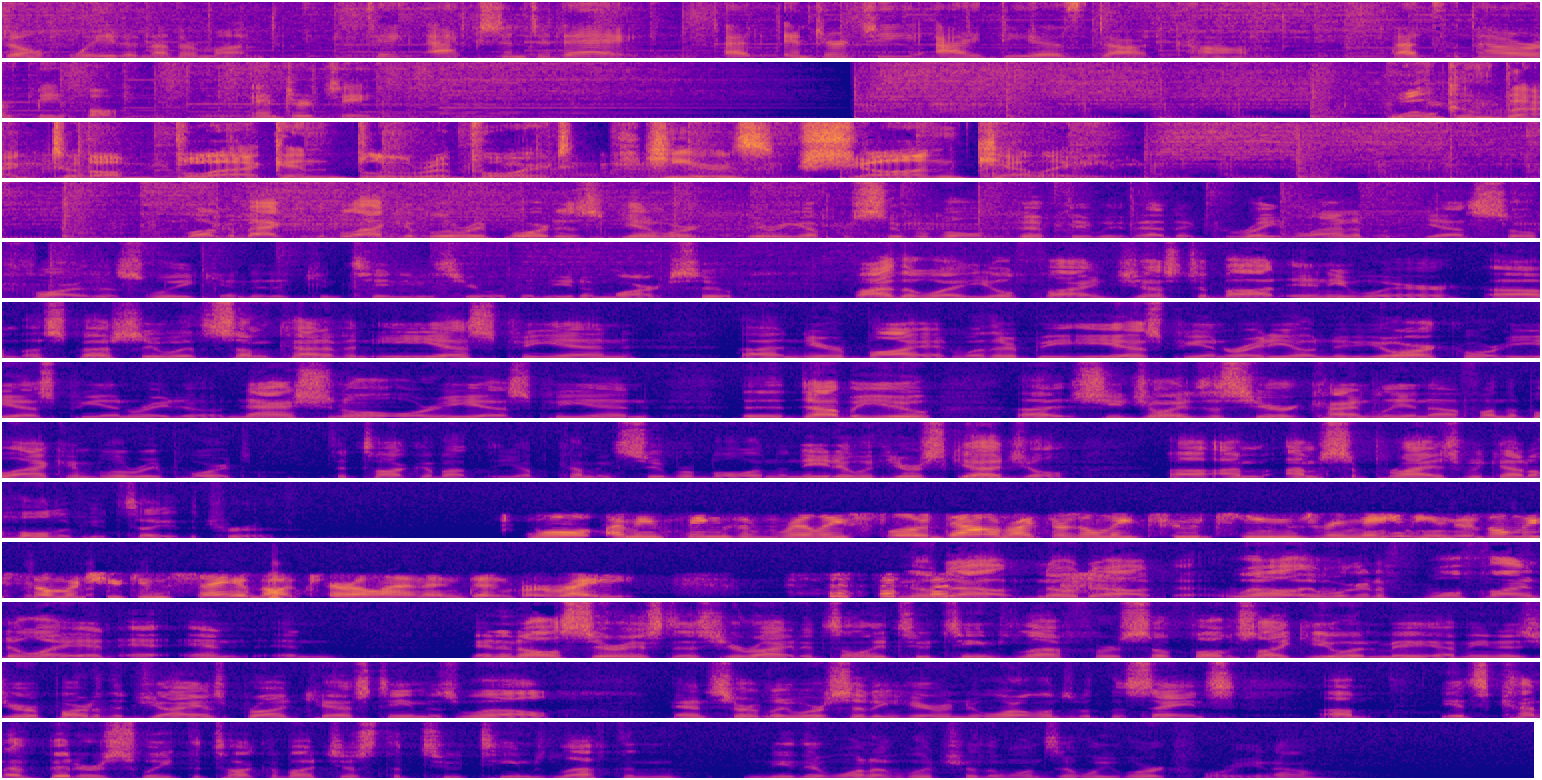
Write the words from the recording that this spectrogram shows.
Don't wait another month. Take action today at EnergyIdeas.com. That's the power of people. Entergy. Welcome back to the Black and Blue Report. Here's Sean Kelly. Welcome back to the Black and Blue Report. As again, we're gearing up for Super Bowl 50. We've had a great lineup of guests so far this weekend, and it continues here with Anita Marks, who, by the way, you'll find just about anywhere, um, especially with some kind of an ESPN uh, nearby it, whether it be ESPN Radio New York or ESPN Radio National or ESPN uh, W. Uh, she joins us here kindly enough on the Black and Blue Report to talk about the upcoming Super Bowl. And Anita, with your schedule, uh, I'm I'm surprised we got a hold of you. To tell you the truth. Well, I mean, things have really slowed down, right? There's only two teams remaining. There's only so much you can say about Carolina and Denver, right? no doubt, no doubt. Uh, Well, and we're gonna we'll find a way. And and and and in all seriousness, you're right. It's only two teams left for so folks like you and me. I mean, as you're a part of the Giants broadcast team as well, and certainly we're sitting here in New Orleans with the Saints. Um, it's kind of bittersweet to talk about just the two teams left, and neither one of which are the ones that we work for. You know.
